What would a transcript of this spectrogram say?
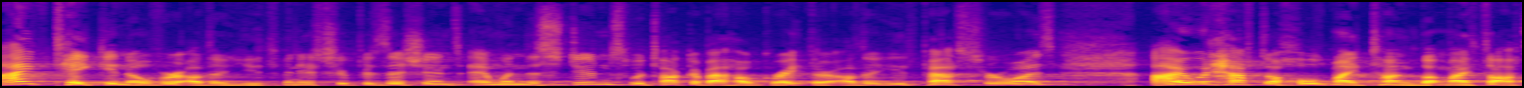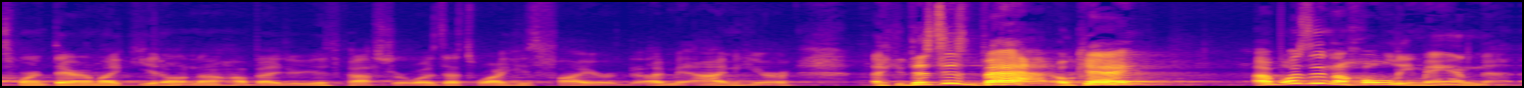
I've taken over other youth ministry positions, and when the students would talk about how great their other youth pastor was, I would have to hold my tongue, but my thoughts weren't there. I'm like, you don't know how bad your youth pastor was. That's why he's fired. I mean, I'm here. Like, this is bad, okay? I wasn't a holy man then.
